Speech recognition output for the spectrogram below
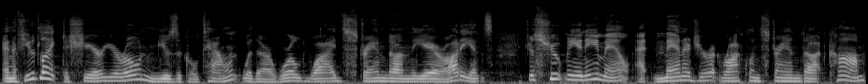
And if you'd like to share your own musical talent with our worldwide Strand on the Air audience, just shoot me an email at manager at rocklandstrand.com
